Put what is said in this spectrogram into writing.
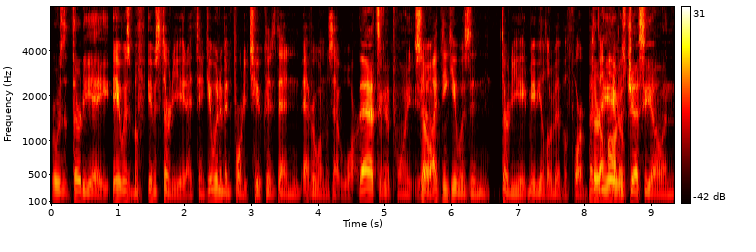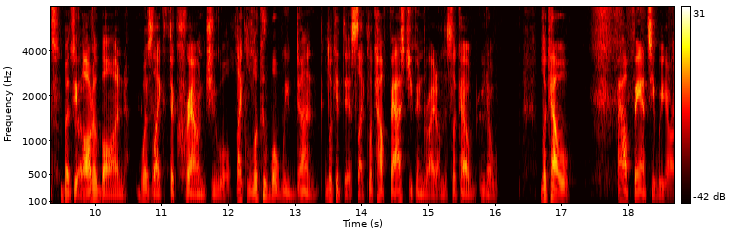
or was it 38? It was bef- it was 38, I think. It would have been 42 because then everyone was at war. That's a good point. so yeah. I think it was in 38, maybe a little bit before. But 38 the auto, was Jesse Owens. but the so- autobahn was like the crown jewel. Like, look at what we've done. Look at this. Like, look how fast you can ride on this. Look how you know, look how how fancy we are.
